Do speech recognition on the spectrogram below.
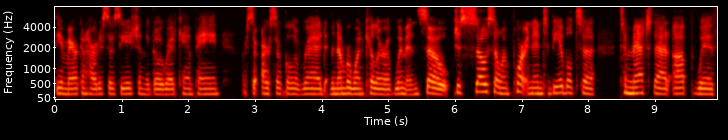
the American Heart Association, the Go Red campaign, our, Circle of Red, the number one killer of women. So just so so important, and to be able to to match that up with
